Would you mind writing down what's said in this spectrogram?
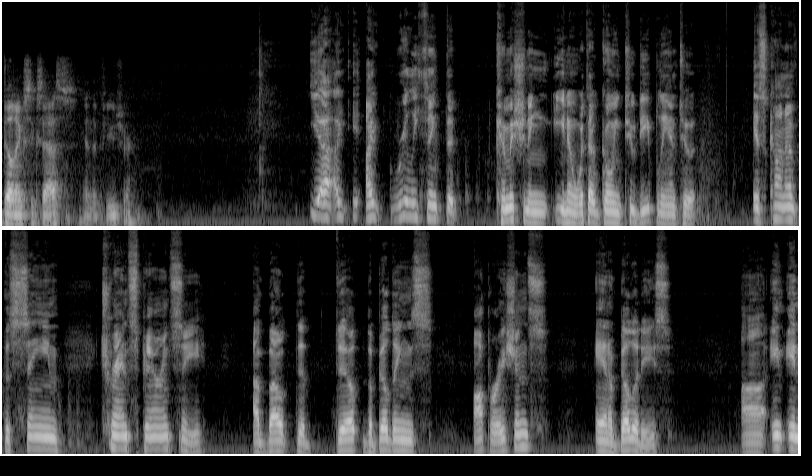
building success in the future. Yeah, I, I really think that commissioning, you know, without going too deeply into it, is kind of the same transparency about the the building's operations and abilities. Uh, in, in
